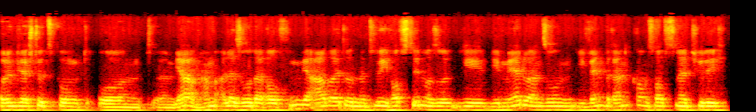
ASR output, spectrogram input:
Olympiastützpunkt und ähm, ja, haben alle so darauf hingearbeitet und natürlich hoffst du immer so, je, je mehr du an so ein Event rankommst, hoffst du natürlich,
